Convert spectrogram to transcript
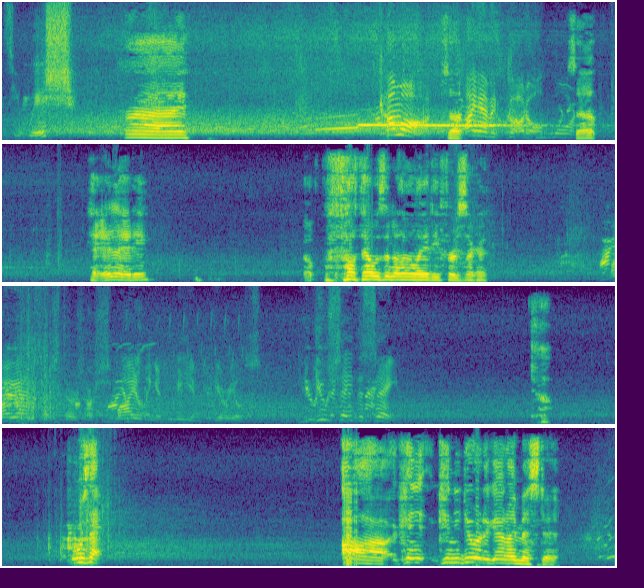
As you wish. Hi. Come on! What's up? I haven't got all morning. What's up? Hey, lady. Oh, I thought that was another lady for a second. My ancestors are smiling at me, Imperials. You say the same. What was that? Ah, can you can you do it again? I missed it. You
